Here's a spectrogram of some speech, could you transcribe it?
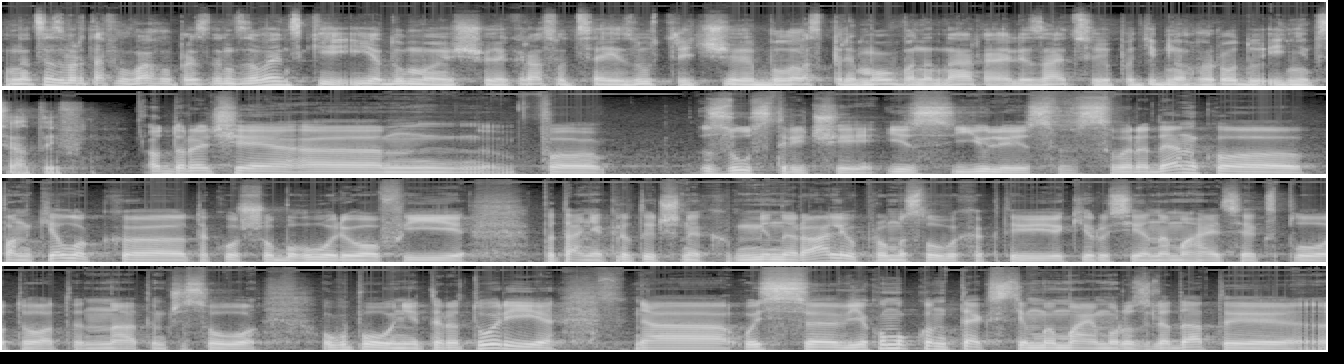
На це звертав увагу президент Зеленський, і я думаю, що якраз оця і зустріч була спрямована на реалізацію подібного роду ініціатив. От, до речі, ем, в зустрічі із Юлією Свириденко пан Келок е, також обговорював і питання критичних мінералів, промислових активів, які Росія намагається експлуатувати на тимчасово окупованій території. А Ось е, в якому контексті ми маємо розглядати е,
